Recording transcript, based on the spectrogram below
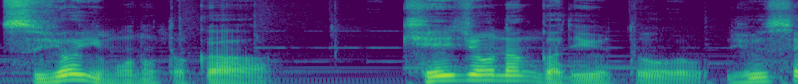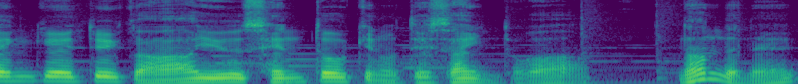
強いものとか形状なんかで言うと流線形というかああいう戦闘機のデザインとかなんでね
